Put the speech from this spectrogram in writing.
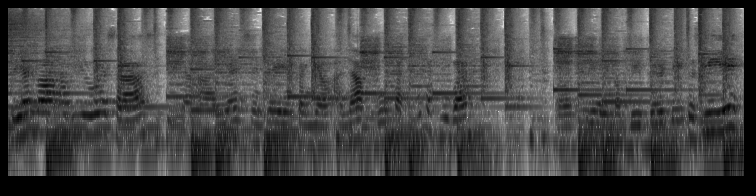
So yan mga ka-viewers ha, si Tita Ayan, siyempre yung kanyang anak, bukas, bukas mo ba? Okay, magbe-birthday to si...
